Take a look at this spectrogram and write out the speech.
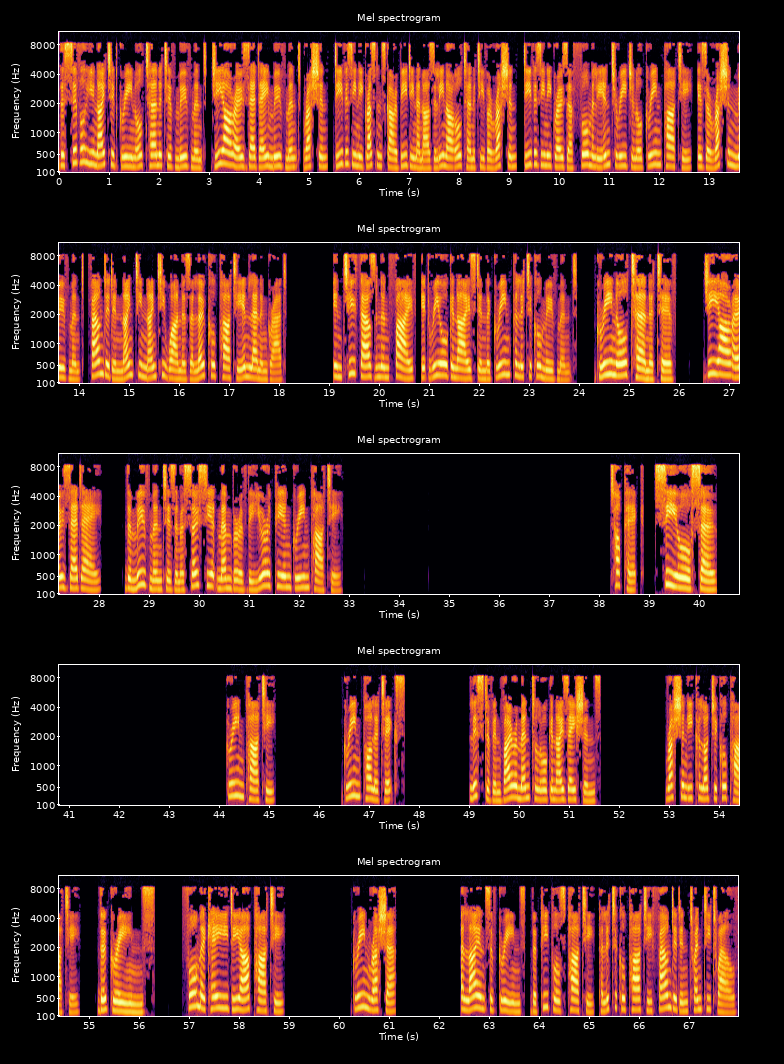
The Civil United Green Alternative Movement GROZA movement Russian, Divizhiny Grazdanskaya Obedinena Zelena Alternativa Russian, Divizhiny Groza formerly Interregional Green Party, is a Russian movement, founded in 1991 as a local party in Leningrad. In 2005, it reorganized in the Green political movement, Green Alternative GROZA. The movement is an associate member of the European Green Party. See also. Green Party. Green politics. List of environmental organizations. Russian Ecological Party, the Greens Former KEDR Party Green Russia Alliance of Greens, the People's Party political party founded in 2012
